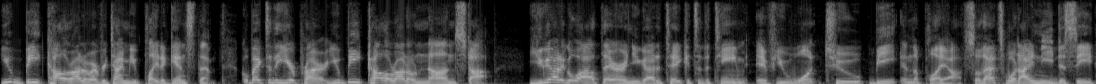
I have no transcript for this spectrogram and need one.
You beat Colorado every time you played against them. Go back to the year prior. You beat Colorado nonstop you got to go out there and you got to take it to the team if you want to be in the playoffs. So that's what I need to see,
